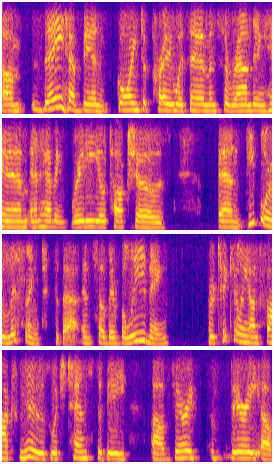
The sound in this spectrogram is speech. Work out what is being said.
Um, they have been going to pray with him and surrounding him and having radio talk shows, and people are listening to that, and so they're believing, particularly on Fox News, which tends to be uh, very, very uh,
